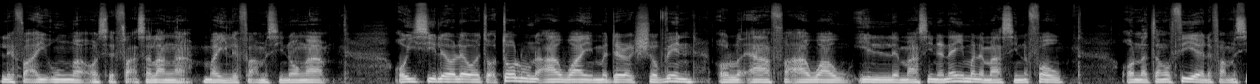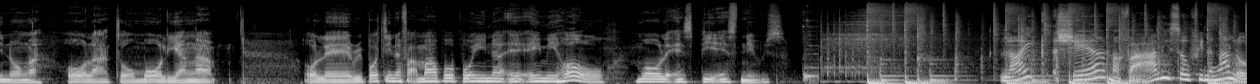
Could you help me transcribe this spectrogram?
le whai unga o se whaasalanga mai le whaamasinonga. O isi leo leo e to tolu na awai ma Derek Chauvin o le a whaawau i le masina nei ma le masina fou o na tangofia le whaamasinonga o la tō mōlianga. O le reporti na whaamapopoina e Amy Hall mō le SBS News. Like, share, ma faali sau finangalo.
